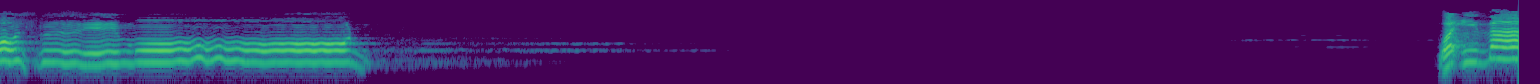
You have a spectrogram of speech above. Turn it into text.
مسلمون وإذا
